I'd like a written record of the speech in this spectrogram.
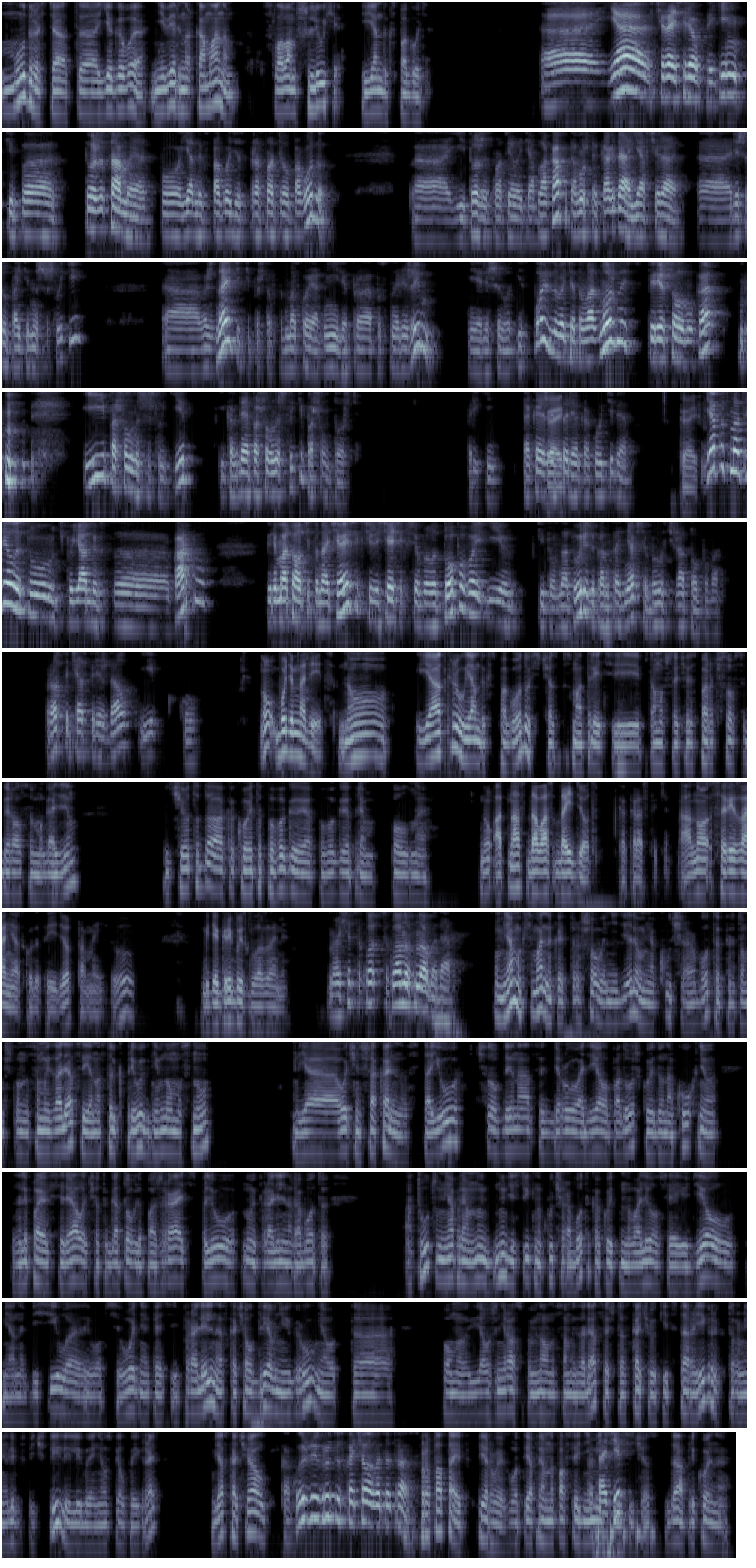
Мудрость от э, ЕГВ. Не верь наркоманам, словам шлюхи и Яндекс Погоде. Э, Я вчера, Серег, прикинь, типа, то же самое по Яндекс Погоде просматривал погоду. э, И тоже смотрел эти облака, потому что когда я вчера решил пойти на шашлыки, вы же знаете, типа, что в Подмосковье отменили пропускной режим, я решил использовать эту возможность, перешел МУКАД и пошел на шашлыки. И когда я пошел на шашлыки, пошел дождь. Прикинь. Такая же история, как и у тебя. Кайф. Я посмотрел эту, типа, Яндекс э, карту, перемотал, типа, на часик, через часик все было топово, и, типа, в натуре до конца дня все было вчера топово. Просто час переждал, и ку. Ну, будем надеяться. Ну, я открыл Яндекс Погоду сейчас посмотреть, и потому что я через пару часов собирался в магазин. И что-то, да, какое-то ПВГ, ПВГ прям полное. Ну, от нас до вас дойдет, как раз-таки. А оно с Рязани откуда-то идет, там и... у, где грибы с глазами. Ну, вообще цикло- циклонов много, да. У меня максимально какая-то трешовая неделя, у меня куча работы, при том, что на самоизоляции я настолько привык к дневному сну. Я очень шакально встаю часов в 12, беру одеяло, подушку, иду на кухню, залипаю в сериалы, что-то готовлю пожрать, сплю, ну и параллельно работаю. А тут у меня прям, ну, ну действительно, куча работы какой-то навалилась, я ее делал, меня она бесила, и вот сегодня опять. И параллельно я скачал древнюю игру, у меня вот э, по-моему, я уже не раз упоминал на самоизоляции, что я скачиваю какие-то старые игры, которые меня либо впечатлили, либо я не успел поиграть. Я скачал Какую же игру ты скачала в этот раз? прототайп первый. Вот я прям на последней Прототип? миссии сейчас. Да, прикольная.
